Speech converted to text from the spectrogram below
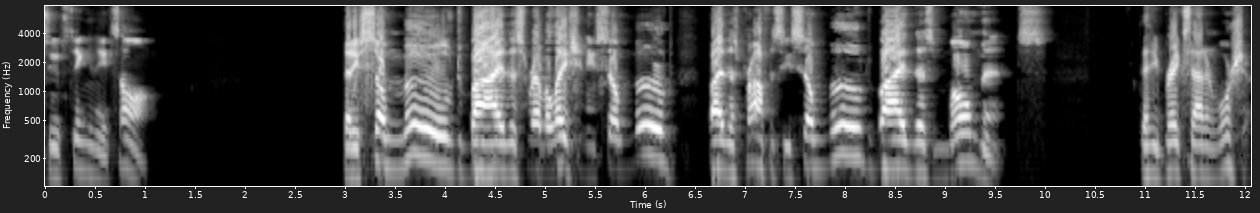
to singing a song. That he's so moved by this revelation, he's so moved by this prophecy, so moved by this moment that he breaks out in worship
